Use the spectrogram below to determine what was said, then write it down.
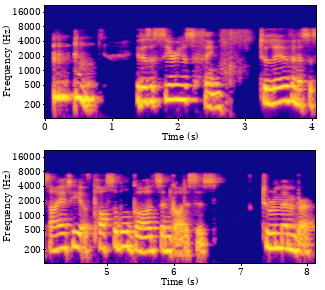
It is a serious thing to live in a society of possible gods and goddesses, to remember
